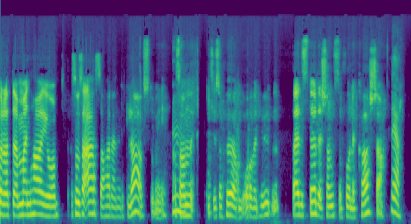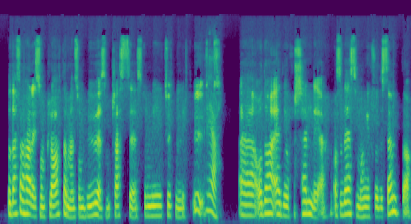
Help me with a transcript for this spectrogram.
For at eh, man har jo Sånn som jeg, så har en litt lav stomi. Altså han er ikke så høy over huden. Da er det større sjanse å få lekkasjer. Ja. Så derfor har jeg sånn plate med en sånn bue som presser stomitutten litt ut. Ja. Eh, og da er det jo forskjellige Altså det er så mange produsenter.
